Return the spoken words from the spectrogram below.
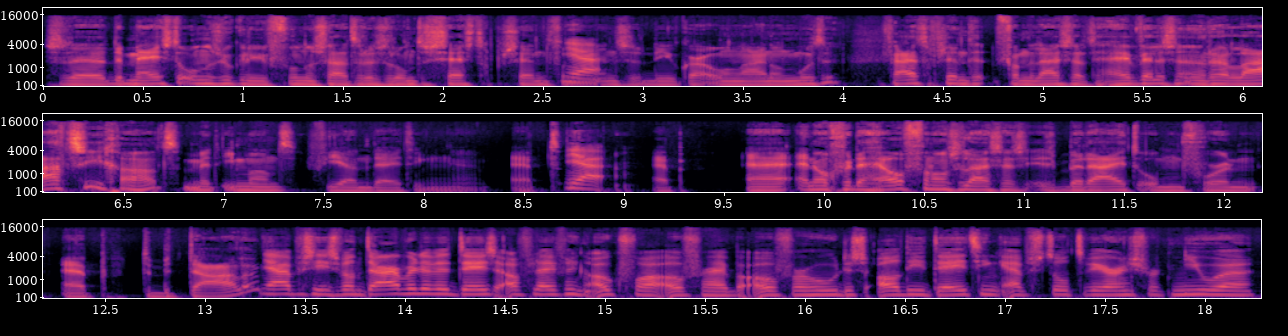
Dus de, de meeste onderzoeken die we vonden zaten dus rond de 60% van Ja. de mensen die elkaar online ontmoeten. 50% van de luisteraars heeft wel eens een relatie gehad met iemand via een dating eh, app. ja, Eh, en ongeveer de helft van onze luisteraars is bereid om voor een app te betalen. ja, precies. Want daar willen we deze aflevering ook vooral over hebben. Over hoe dus al die dating apps tot weer een soort nieuwe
